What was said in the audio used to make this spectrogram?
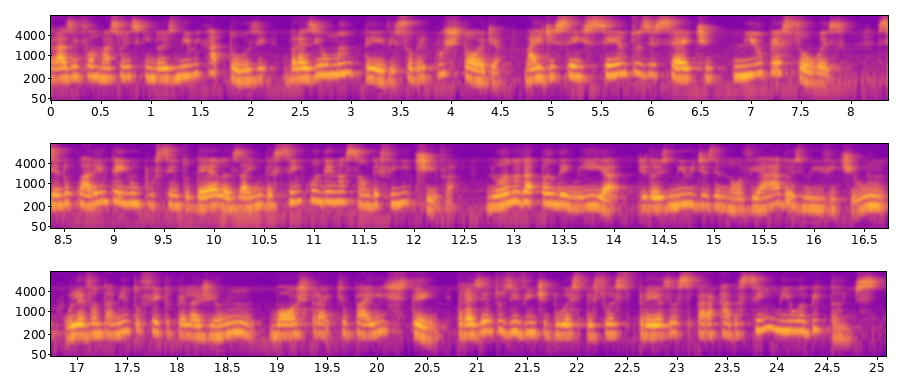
traz informações que em 2014 o Brasil manteve sob custódia mais de 607 mil pessoas, sendo 41% delas ainda sem condenação definitiva. No ano da pandemia, de 2019 a 2021, o levantamento feito pela G1 mostra que o país tem 322 pessoas presas para cada 100 mil habitantes.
